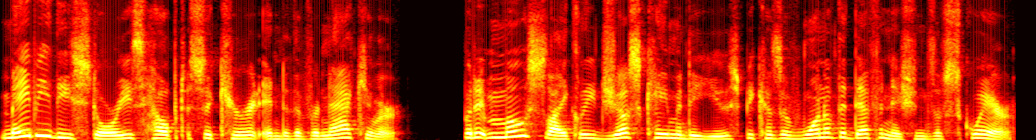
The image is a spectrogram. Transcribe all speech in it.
Maybe these stories helped secure it into the vernacular, but it most likely just came into use because of one of the definitions of square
